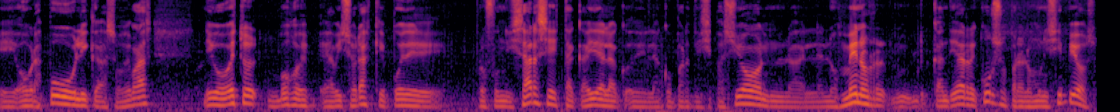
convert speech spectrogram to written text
eh, obras públicas o demás. Digo, esto vos avisorás que puede profundizarse esta caída de la, de la coparticipación, la, la, los menos cantidad de recursos para los municipios?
